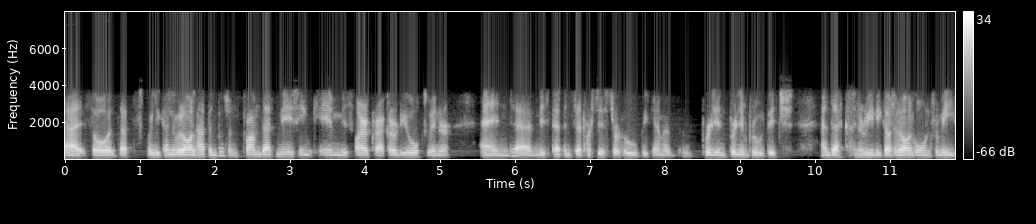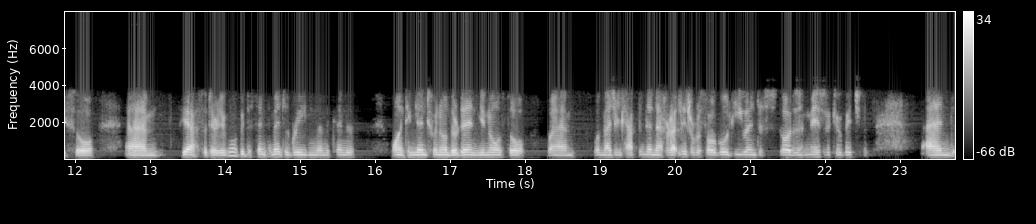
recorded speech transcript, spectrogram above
uh, so that's really kind of what all happened. But from that mating came Miss Firecracker, the Oaks winner, and uh, Miss Pepinstep, her sister, who became a brilliant brilliant brood bitch, and that kind of really got it all going for me. So um yeah, so there you go, a bit of sentimental breeding and the kind of wanting lent to another. Then you know, so um when Magic Captain then after that litter was so good, he went to stud and mated a few bitches and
